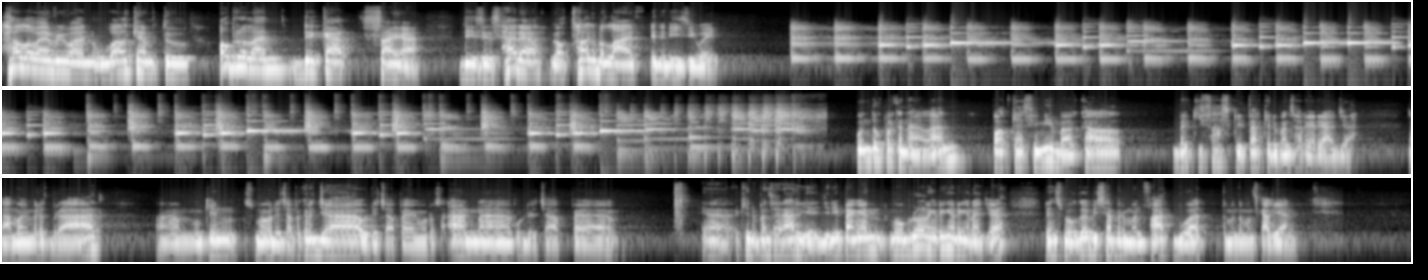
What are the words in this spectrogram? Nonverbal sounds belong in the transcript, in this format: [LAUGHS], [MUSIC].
Hello everyone, welcome to Obrolan Dekat Saya. This is Hada, we'll talk about life in an easy way. Untuk perkenalan, podcast ini bakal berkisah sekitar kehidupan sehari-hari aja. Nggak mau yang berat-berat, um, mungkin semua udah capek kerja, udah capek ngurus anak, udah capek ya kehidupan sehari-hari ya. Jadi pengen ngobrol yang ringan-ringan aja dan semoga bisa bermanfaat buat teman-teman sekalian.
